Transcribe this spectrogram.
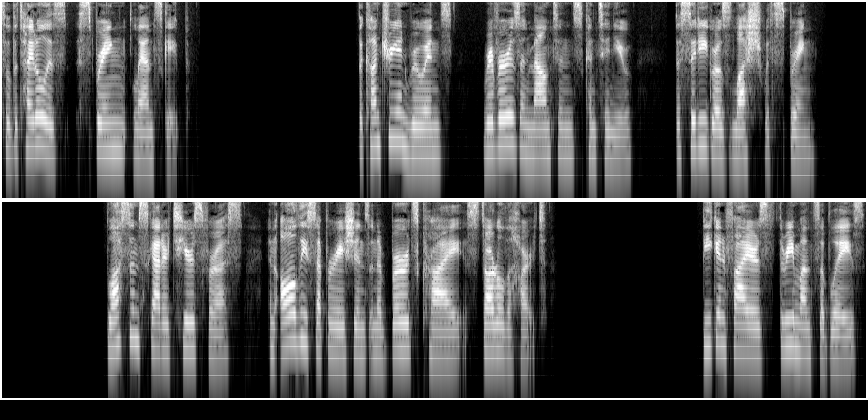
So the title is Spring Landscape. The country in ruins, rivers and mountains continue. The city grows lush with spring. Blossoms scatter tears for us, and all these separations and a bird's cry startle the heart. Beacon fires three months ablaze.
